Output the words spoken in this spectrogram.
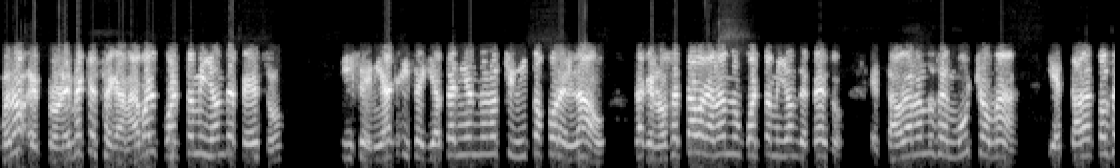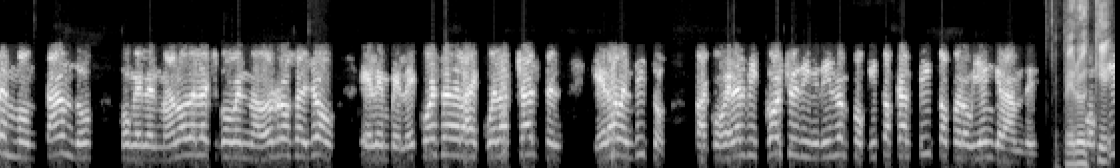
bueno, el problema es que se ganaba el cuarto millón de pesos y, seguía, y seguía teniendo unos chivitos por el lado. O sea, que no se estaba ganando un cuarto millón de pesos, estaba ganándose mucho más y estaba entonces montando con el hermano del exgobernador Rosselló el embeleco ese de las escuelas charter, que era bendito, para coger el bizcocho y dividirlo en poquitos cantitos, pero bien grandes. Pero es que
